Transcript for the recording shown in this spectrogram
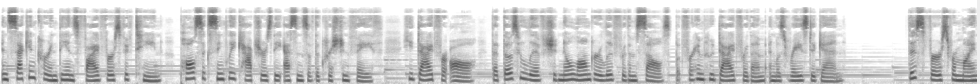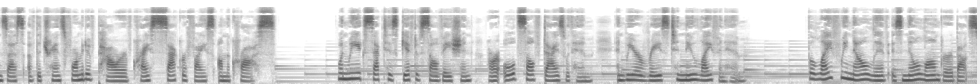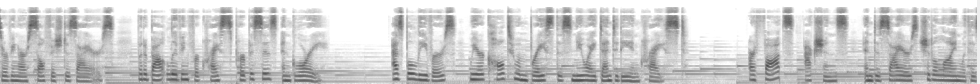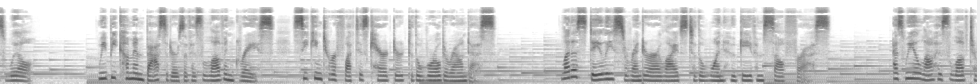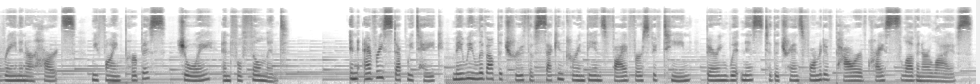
In 2 Corinthians 5 verse 15, Paul succinctly captures the essence of the Christian faith. He died for all, that those who live should no longer live for themselves but for him who died for them and was raised again. This verse reminds us of the transformative power of Christ's sacrifice on the cross. When we accept his gift of salvation, our old self dies with him, and we are raised to new life in him. The life we now live is no longer about serving our selfish desires, but about living for Christ's purposes and glory. As believers, we are called to embrace this new identity in Christ. Our thoughts, actions, and desires should align with His will. We become ambassadors of His love and grace, seeking to reflect His character to the world around us. Let us daily surrender our lives to the one who gave Himself for us. As we allow His love to reign in our hearts, we find purpose, joy, and fulfillment. In every step we take, may we live out the truth of 2 Corinthians 5 verse 15, bearing witness to the transformative power of Christ's love in our lives.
